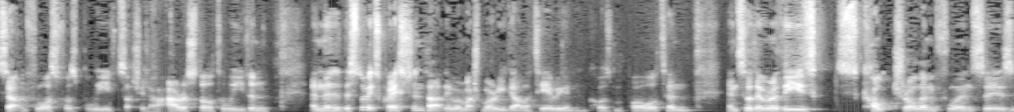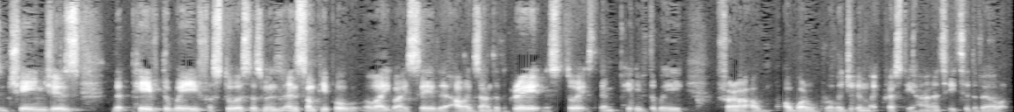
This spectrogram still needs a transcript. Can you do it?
Certain philosophers believed, such as Aristotle, even. And the, the Stoics questioned that. They were much more egalitarian and cosmopolitan. And so there were these cultural influences and changes that paved the way for Stoicism. And, and some people likewise say that Alexander the Great, the Stoics, then paved the way for a, a, world religion like Christianity to develop.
